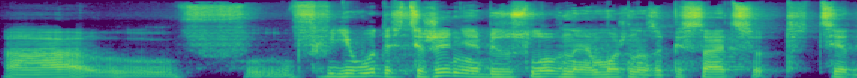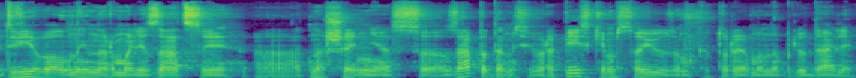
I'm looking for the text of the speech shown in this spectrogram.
А, в его достижения, безусловно, можно записать вот те две волны нормализации а, отношения с Западом, с Европейским Союзом, которые мы наблюдали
